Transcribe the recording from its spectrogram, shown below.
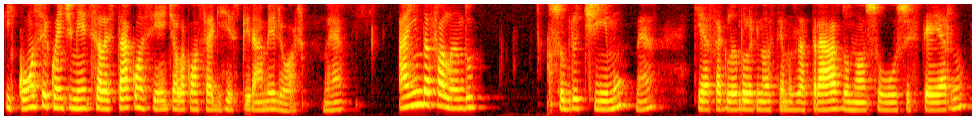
E, consequentemente, se ela está consciente, ela consegue respirar melhor, né? Ainda falando sobre o timo, né? Que é essa glândula que nós temos atrás do nosso osso externo,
